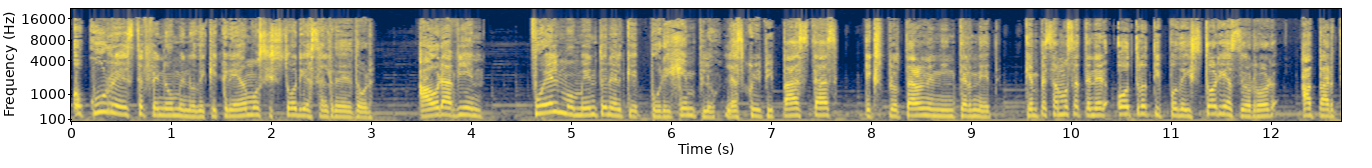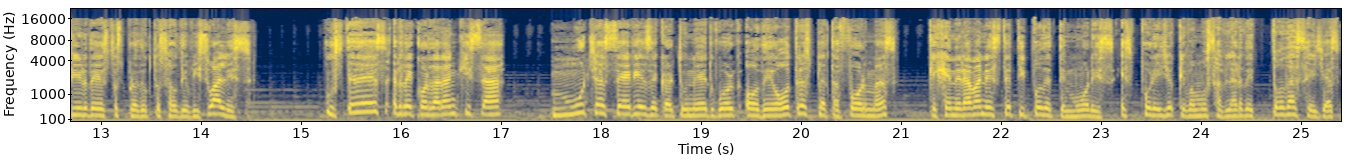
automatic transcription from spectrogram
ocurre este fenómeno de que creamos historias alrededor. Ahora bien, fue el momento en el que, por ejemplo, las creepypastas explotaron en Internet, que empezamos a tener otro tipo de historias de horror a partir de estos productos audiovisuales. Ustedes recordarán quizá muchas series de Cartoon Network o de otras plataformas que generaban este tipo de temores. Es por ello que vamos a hablar de todas ellas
